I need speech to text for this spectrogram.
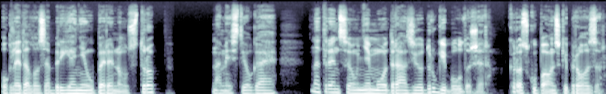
ogledalo za brijanje upereno u strop, namjestio ga je, na tren se u njemu odrazio drugi buldožer, kroz kupaonski prozor.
